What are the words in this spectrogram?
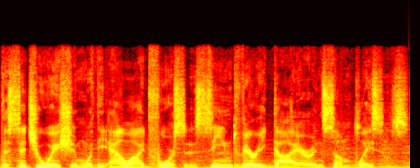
The situation with the Allied forces seemed very dire in some places.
